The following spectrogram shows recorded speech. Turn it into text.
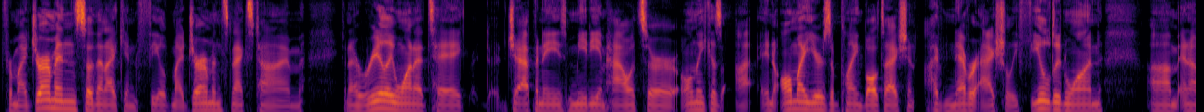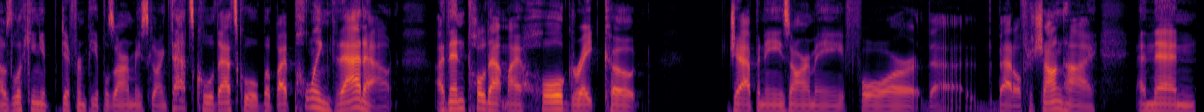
for my Germans so then I can field my Germans next time. And I really want to take Japanese medium howitzer only because in all my years of playing bolt action, I've never actually fielded one. Um, and I was looking at different people's armies going, that's cool, that's cool. But by pulling that out, I then pulled out my whole great coat Japanese army for the, the battle for Shanghai, and then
